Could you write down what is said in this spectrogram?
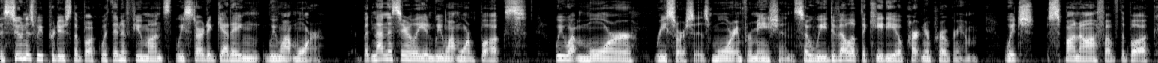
As soon as we produced the book, within a few months, we started getting, we want more. But not necessarily in we want more books. We want more resources, more information. So we developed the KDO Partner Program, which spun off of the book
